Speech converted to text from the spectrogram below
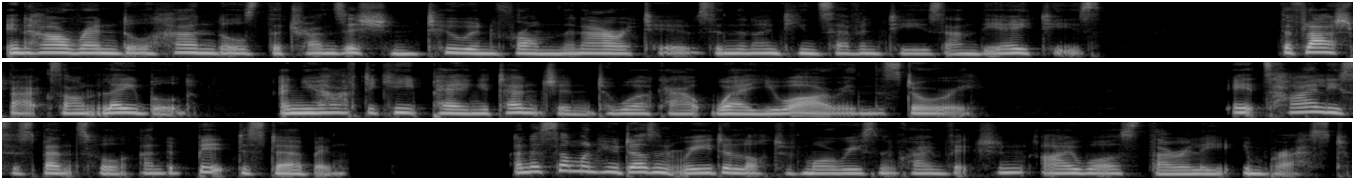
in how Rendell handles the transition to and from the narratives in the 1970s and the 80s the flashbacks aren't labelled, and you have to keep paying attention to work out where you are in the story. It's highly suspenseful and a bit disturbing. And as someone who doesn't read a lot of more recent crime fiction, I was thoroughly impressed.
